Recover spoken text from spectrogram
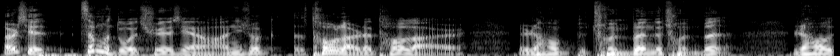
而且这么多缺陷哈，你说偷懒的偷懒，然后蠢笨的蠢笨，然后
